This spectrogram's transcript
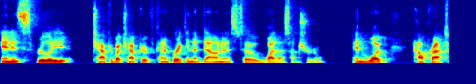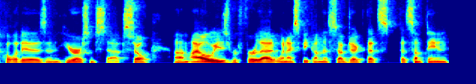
And it's really chapter by chapter of kind of breaking that down as to why that's not true and what how practical it is and here are some steps so um, i always refer that when i speak on this subject that's that's something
